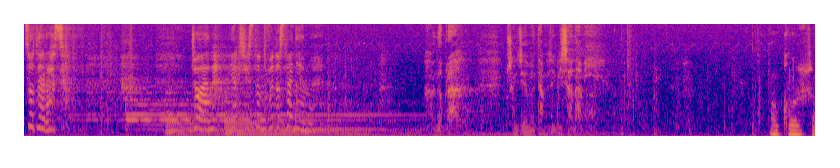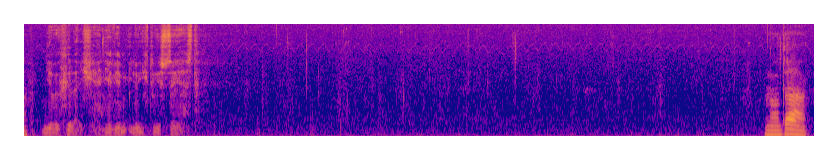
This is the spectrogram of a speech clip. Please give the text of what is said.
Co teraz? Joel, jak się stąd wydostaniemy? Dobra, przejdziemy tamtymi salami. O kurczę. Nie wychylaj się, nie wiem ilu ich tu jeszcze jest. No tak.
